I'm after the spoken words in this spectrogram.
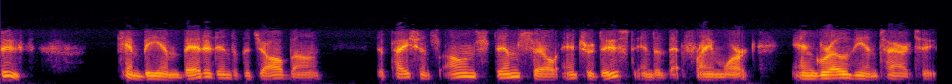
tooth can be embedded into the jawbone, the patient's own stem cell introduced into that framework, and grow the entire tooth.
